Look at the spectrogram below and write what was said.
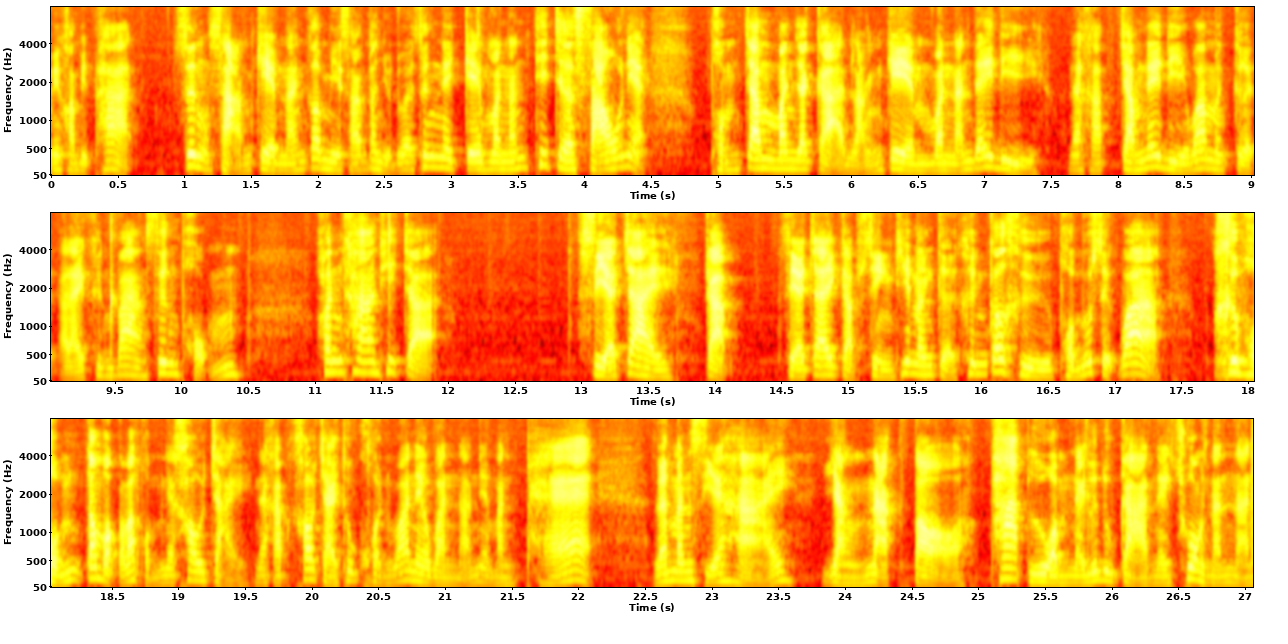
มีความผิดพลาด ซึ่ง 3 เกมนั้นก็มีซ้ำตันอยู่ด้วย ซึ่งในเกมวันนั้นที่เจอเซาเนี่ย ผมจำบรรยากาศหลังเกมวันนั้นได้ดีนะครับจำได้ดีว่ามันเกิดอะไรขึ้นบ้าง ซึ่งผมค่อนข้างที่จะเสียใจกับเสียใจกับสิ่งที่มันเกิดขึ้นก็คือ ผมรู้สึกว่า คือผมต้องบอกกันว่าผมเนี่ยเข้าใจนะครับเข้าใจทุกคนว่าในวันนั้นเนี่ยมันแพ้ และมันเสียหายอย่างหนักต่อภาพรวมในฤดูกาลในช่วงนั้น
